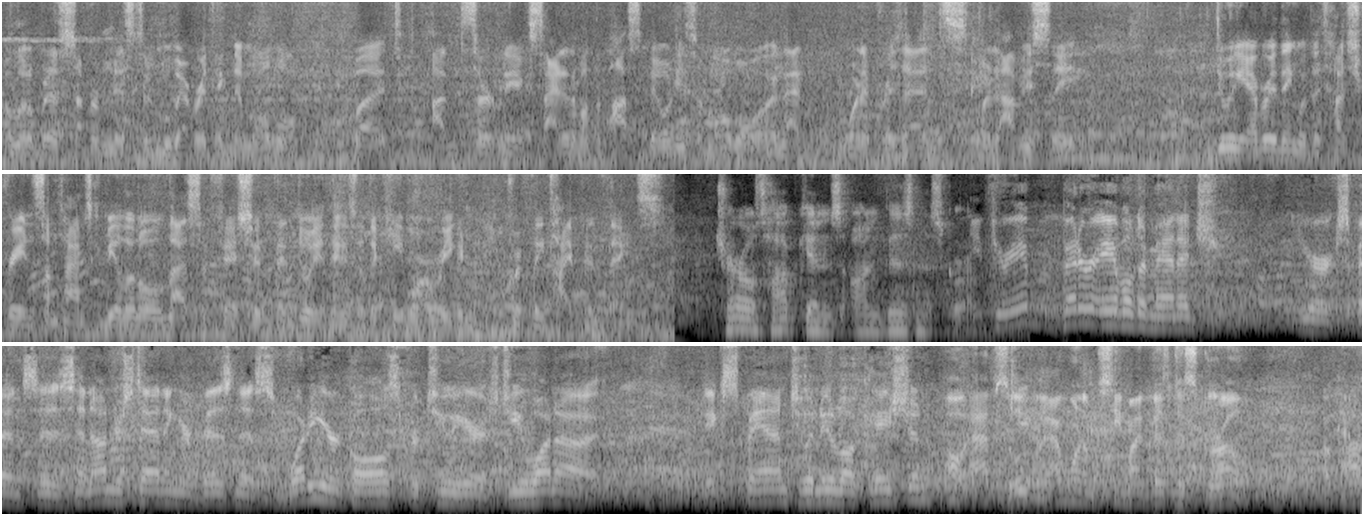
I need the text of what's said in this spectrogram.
a little bit of stubbornness to move everything to mobile. But I'm certainly excited about the possibilities of mobile and that what it presents. But obviously doing everything with the touchscreen sometimes can be a little less efficient than doing things with the keyboard where you can quickly type in things. Charles Hopkins on business growth. If you're able, better able to manage your expenses and understanding your business, what are your goals for two years? Do you want to expand to a new location? Oh, absolutely. I want to see my business grow. Okay.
